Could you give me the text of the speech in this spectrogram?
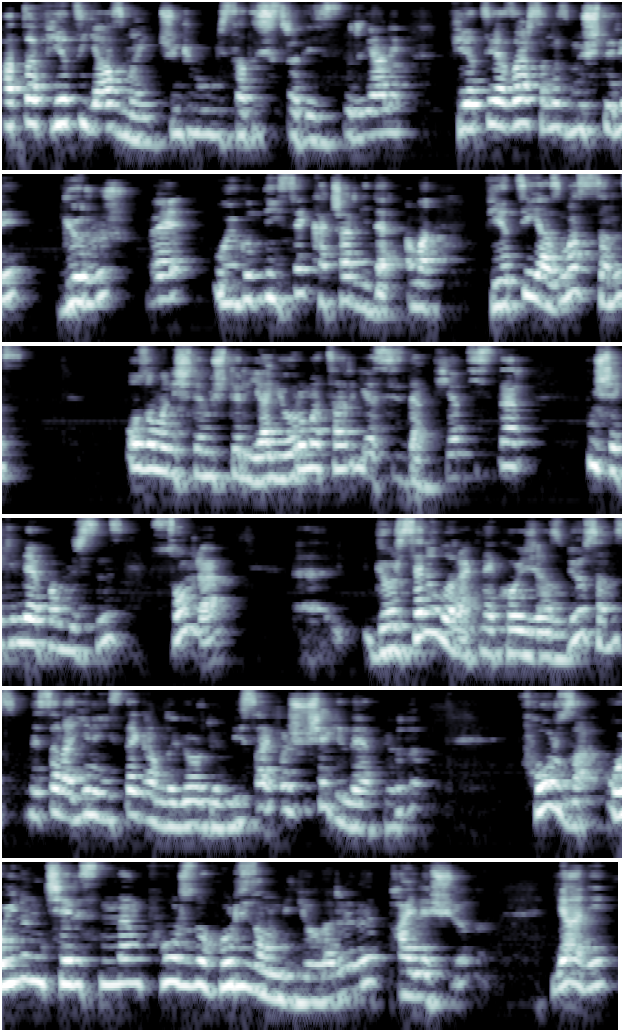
hatta fiyatı yazmayın. Çünkü bu bir satış stratejisidir. Yani fiyatı yazarsanız müşteri görür ve uygun değilse kaçar gider. Ama fiyatı yazmazsanız o zaman işte müşteri ya yorum atar ya sizden fiyat ister. Bu şekilde yapabilirsiniz. Sonra e, görsel olarak ne koyacağız diyorsanız mesela yine Instagram'da gördüğüm bir sayfa şu şekilde yapıyordu. Forza oyunun içerisinden Forza Horizon videolarını paylaşıyordu. Yani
